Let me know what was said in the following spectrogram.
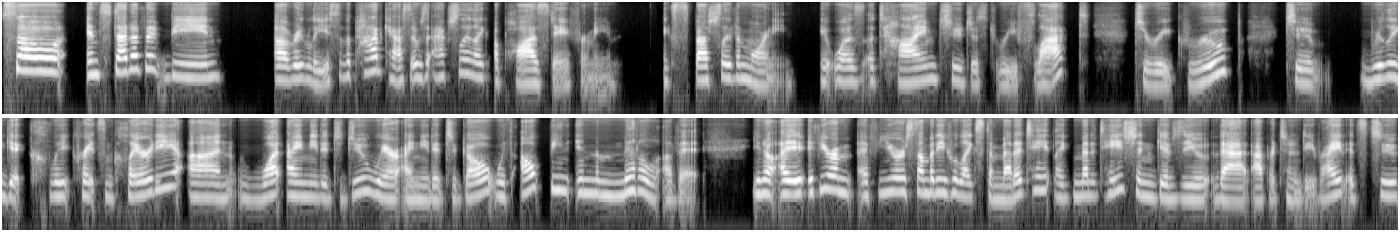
So instead of it being a release of the podcast, it was actually like a pause day for me, especially the morning. It was a time to just reflect, to regroup, to really get create some clarity on what I needed to do, where I needed to go without being in the middle of it. You know, I, if you're a, if you're somebody who likes to meditate, like meditation gives you that opportunity, right? It's to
